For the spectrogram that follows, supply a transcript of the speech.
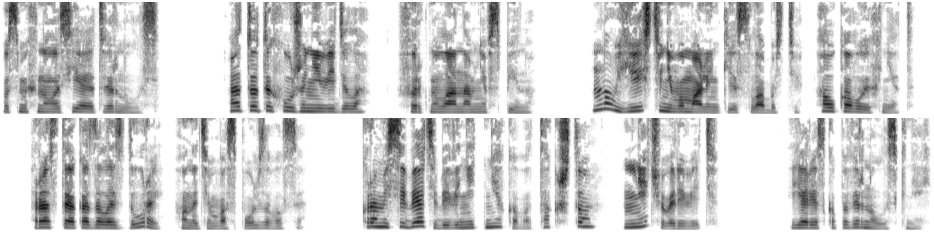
Усмехнулась я и отвернулась. «А то ты хуже не видела», — фыркнула она мне в спину. «Ну, есть у него маленькие слабости, а у кого их нет. Раз ты оказалась дурой, он этим воспользовался. Кроме себя тебе винить некого, так что нечего реветь». Я резко повернулась к ней.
